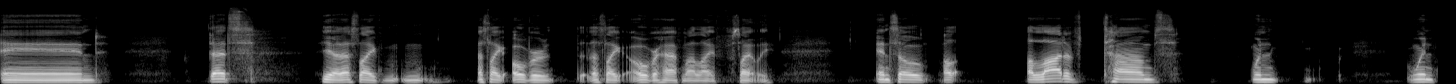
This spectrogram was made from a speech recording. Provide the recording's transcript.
And that's, yeah, that's like, that's like over, that's like over half my life slightly. And so a, a lot of times when, when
